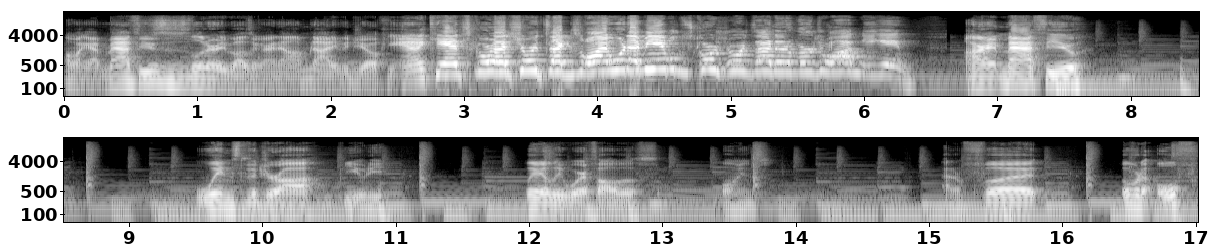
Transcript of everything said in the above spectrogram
Oh my god, Matthews is literally buzzing right now. I'm not even joking. And I can't score that short side, why would I be able to score short side in a virtual hockey game? All right, Matthew wins the draw. Beauty. Clearly worth all those points. Adam Foote. Over to Ulf.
